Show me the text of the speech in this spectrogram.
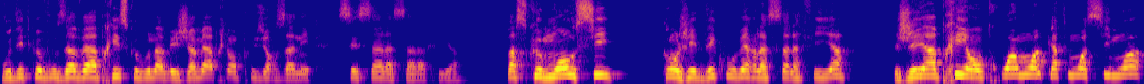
Vous dites que vous avez appris ce que vous n'avez jamais appris en plusieurs années. C'est ça la salafia. Parce que moi aussi, quand j'ai découvert la salafia, j'ai appris en trois mois, quatre mois, six mois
